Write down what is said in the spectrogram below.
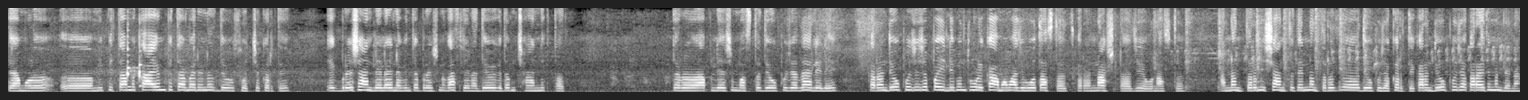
त्यामुळं मी पिता कायम पितांबरीनंच देव स्वच्छ करते. एक ब्रश आणलेला आहे नवीन त्या ब्रशनं घासले ना देव एकदम छान निघतात. तर आपली अशी मस्त देवपूजा झालेली आहे. कारण देवपूजेच्या पहिली पण थोडी कामं माझी होत असतात कारण नाश्ता जेवण असतं. आणि नंतर मी शांततेनंतरच नंतरच देवपूजा करते. कारण देवपूजा करायची म्हणले ना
